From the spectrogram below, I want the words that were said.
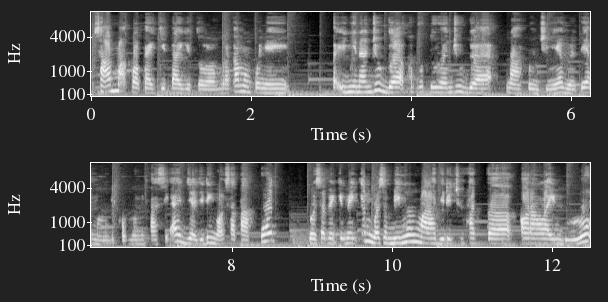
sama kok kayak kita gitu loh. Mereka mempunyai keinginan juga, kebutuhan juga. Nah kuncinya berarti emang dikomunikasi aja. Jadi nggak usah takut, nggak usah mikir-mikir, nggak usah bingung, malah jadi curhat ke orang lain dulu.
